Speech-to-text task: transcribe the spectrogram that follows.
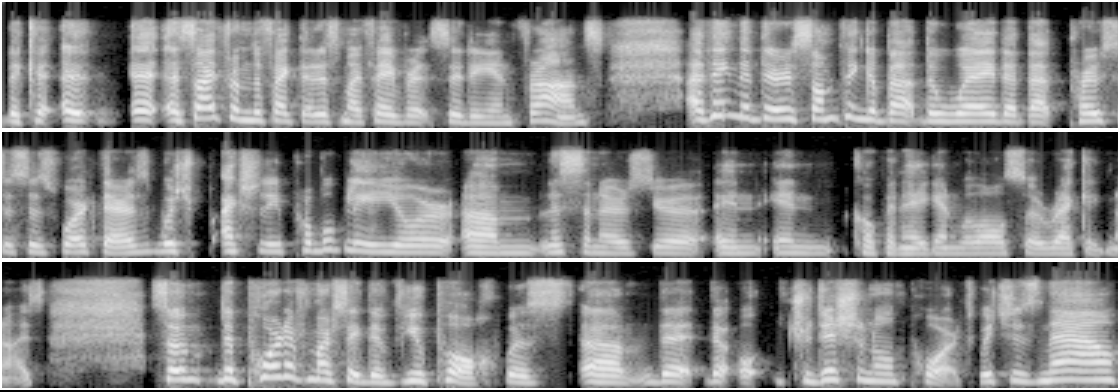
Because uh, aside from the fact that it's my favorite city in France, I think that there is something about the way that that processes work there, which actually probably your um, listeners in in Copenhagen will also recognize. So the port of Marseille, the Vieux Port, was um, the the traditional port, which is now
